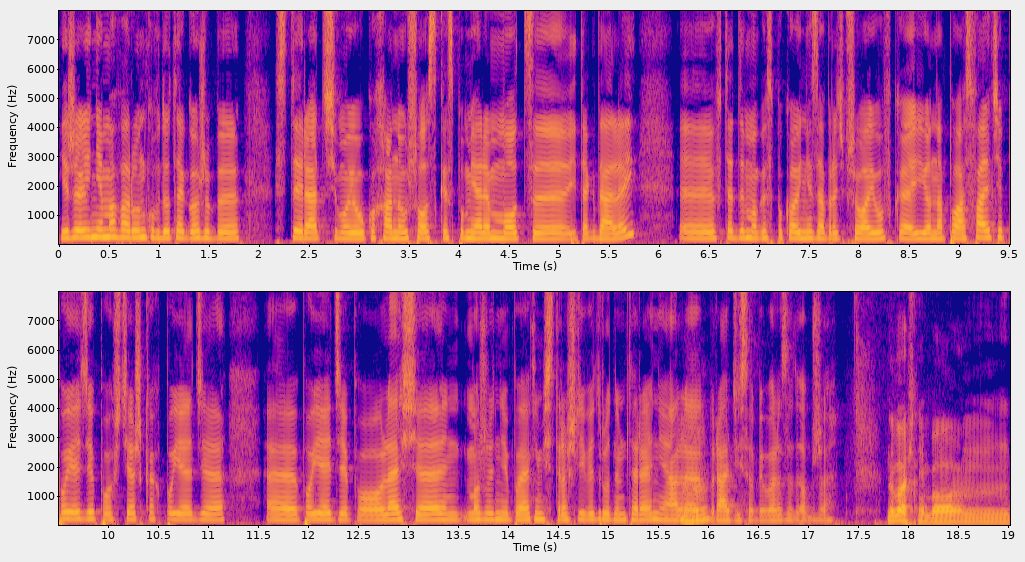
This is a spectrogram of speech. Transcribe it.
Jeżeli nie ma warunków do tego, żeby styrać moją ukochaną szoskę z pomiarem mocy i tak dalej, y, wtedy mogę spokojnie zabrać przełajówkę i ona po asfalcie pojedzie, po ścieżkach pojedzie, y, pojedzie po lesie, może nie po jakimś straszliwie trudnym terenie, ale mhm. radzi sobie bardzo dobrze. No właśnie, bo mm,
